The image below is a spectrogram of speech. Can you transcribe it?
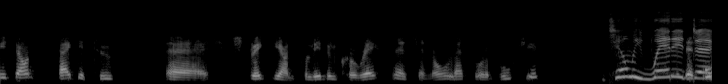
we don't take it too uh, strictly on political correctness and all that sort of bullshit. tell me where did uh,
